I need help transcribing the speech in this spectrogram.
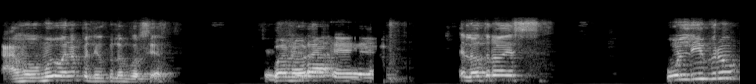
Ah, muy, buena película, por cierto. bueno, ahora eh, el otro es un libro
